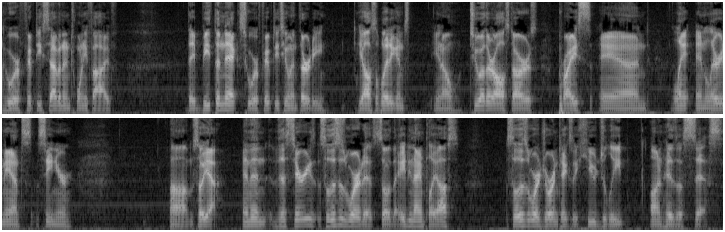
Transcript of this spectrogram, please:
who were 57 and 25. They beat the Knicks, who were 52 and 30. He also played against, you know, two other All Stars, Price and and Larry Nance Senior. Um, so yeah, and then this series. So this is where it is. So the '89 playoffs. So this is where Jordan takes a huge leap on his assists.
